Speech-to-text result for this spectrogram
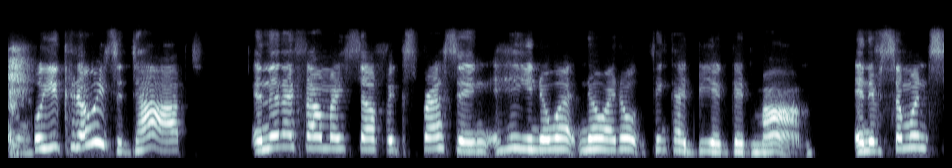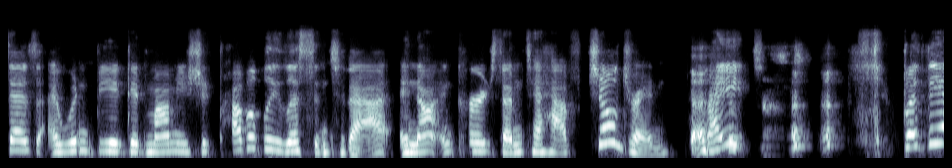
yeah. well you could always adopt and then i found myself expressing hey you know what no i don't think i'd be a good mom and if someone says, I wouldn't be a good mom, you should probably listen to that and not encourage them to have children, right? but the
